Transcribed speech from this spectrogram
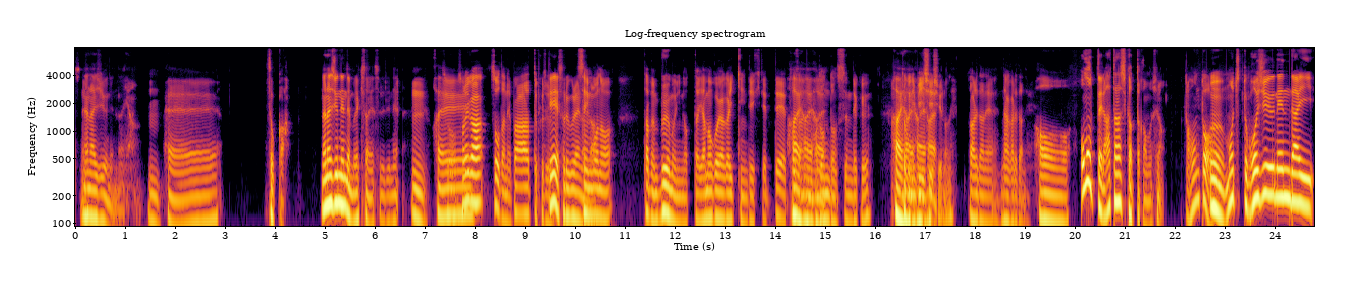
すね、70年なんや。うん、へえそっか。70年代もできたねそれでねうん、それがそうだね。バーっとくる。でそれぐらいなんだ。戦後の多分ブームに乗った山小屋が一気にできてってはい登山もどんどん進んでいく、はいはい。特に BC 州のねあれだね流れだね。はあ。思ったより新しかったかもしれん。あ本当？うんもうちょっと50年代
